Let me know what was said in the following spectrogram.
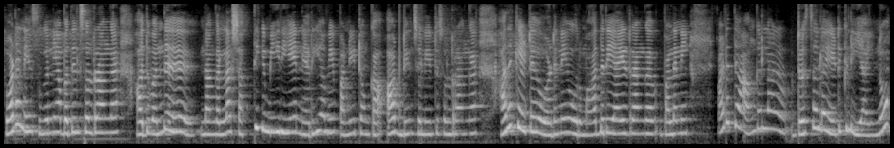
உடனே சுகன்யா பதில் சொல்கிறாங்க அது வந்து நாங்கள்லாம் சக்திக்கு மீறியே நிறையாவே பண்ணிட்டோம்க்கா அப்படின்னு சொல்லிட்டு சொல்கிறாங்க அதை கேட்டு உடனே ஒரு மாதிரி ஆயிடுறாங்க பழனி. அடுத்து அங்கெல்லாம் ட்ரெஸ் எல்லாம் எடுக்கலையா இன்னும்?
